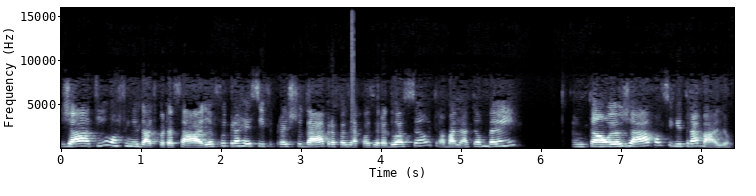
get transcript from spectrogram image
já tinha uma afinidade por essa área. Fui para Recife para estudar, para fazer a pós-graduação e trabalhar também. Então, eu já consegui trabalho.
